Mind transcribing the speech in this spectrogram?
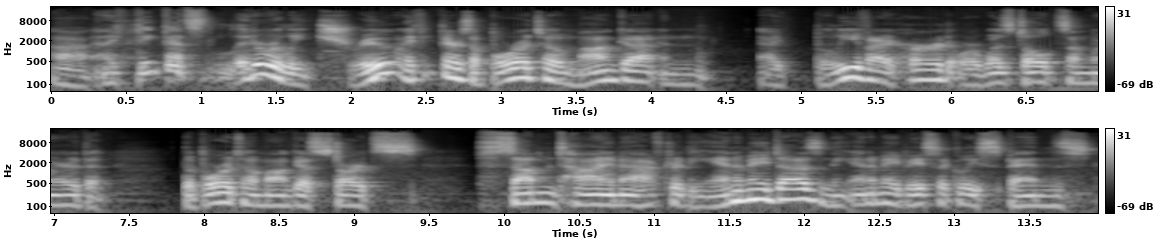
Uh, and I think that's literally true. I think there's a Boruto manga, and I believe I heard or was told somewhere that the Boruto manga starts sometime after the anime does, and the anime basically spends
